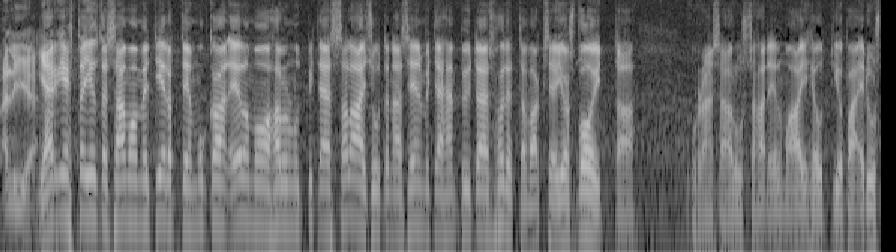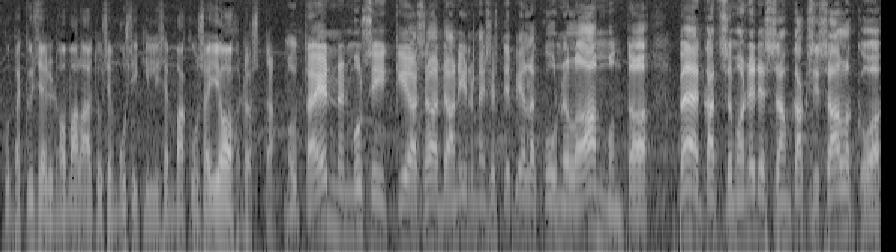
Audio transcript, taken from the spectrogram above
väliä. Järjestäjiltä saamamme tiedotteen mukaan Elmo on halunnut pitää salaisuutena sen, mitä hän pyytää soitettavakseen, jos voittaa. Uransa alussahan Elma aiheutti jopa eduskuntakyselyn omalaatuisen musiikillisen makunsa johdosta. Mutta ennen musiikkia saadaan ilmeisesti vielä kuunnella ammuntaa. Pääkatsomon edessä on kaksi salkoa,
